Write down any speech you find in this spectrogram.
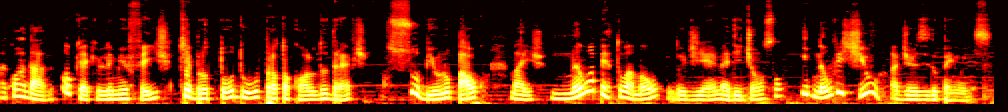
acordado. O que é que o Lemieux fez? Quebrou todo o protocolo do draft, subiu no palco, mas não apertou a mão do GM Eddie Johnson e não vestiu a jersey do Penguins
